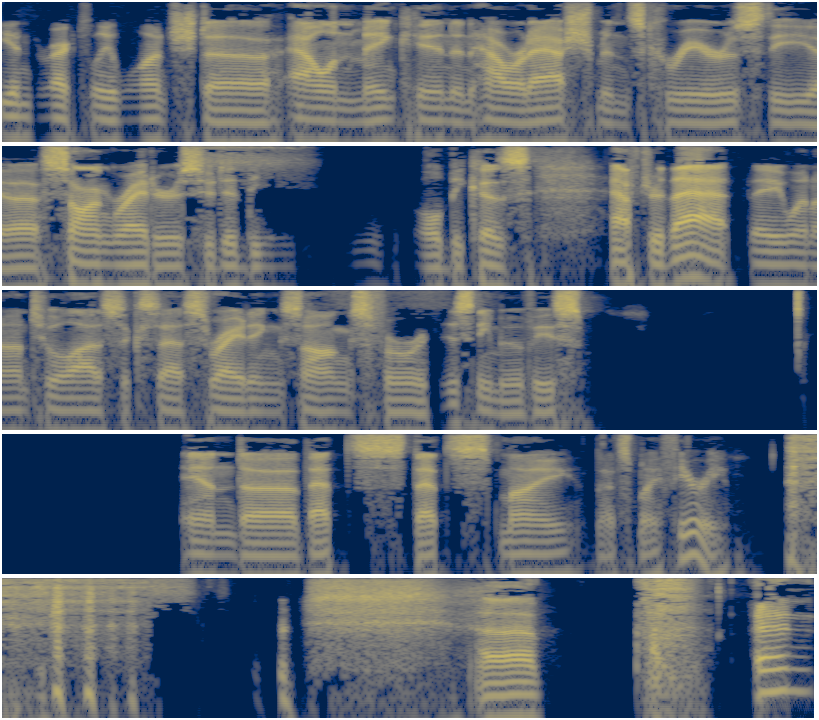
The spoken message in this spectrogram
he indirectly launched uh, Alan Menken and Howard Ashman's careers, the uh, songwriters who did the musical, because after that they went on to a lot of success writing songs for Disney movies. And uh, that's that's my that's my theory. uh, and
